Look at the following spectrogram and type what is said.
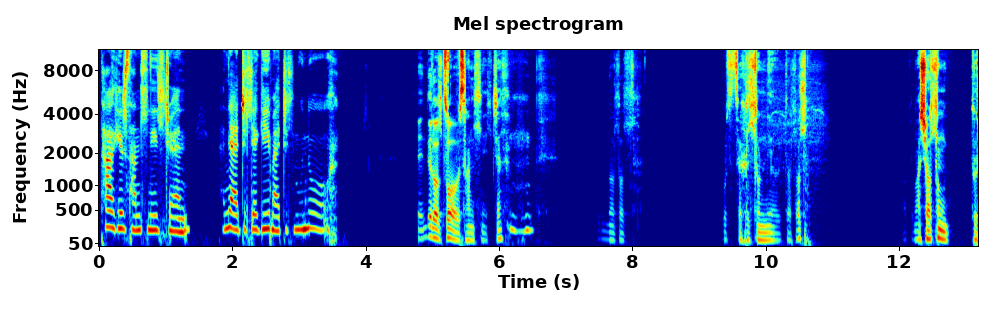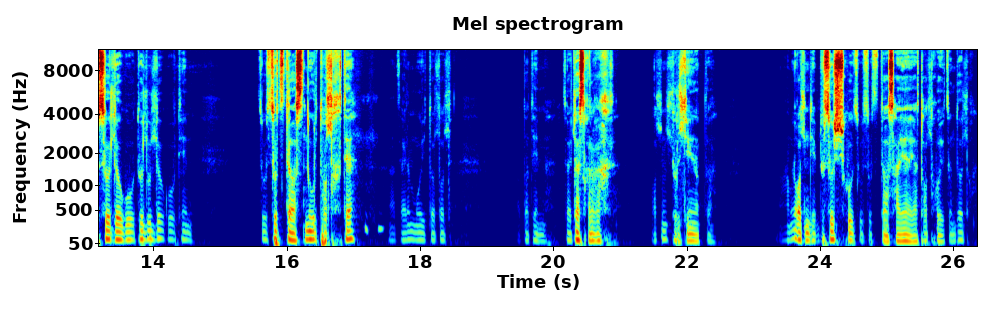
Та хэр санал нийлж байна? Таны ажил яг ийм ажил мөн үү? Энэ дээр бол 100% санал нийлж байна. Ер нь бол гүйц захирал үнний хувьд бол одоо маш олон төсөөлөөгүй, төлөвлөөгүй тийм зүйлс үстэй бас нүүр тулах тий. Зарим үед бол одоо тийм золиос гаргах олон төрлийн одоо хамгийн гол нь тийм төсөөлшгүй зүйлс үстэй бас хаяа ятгуулах үе зөндөөл байгаа.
